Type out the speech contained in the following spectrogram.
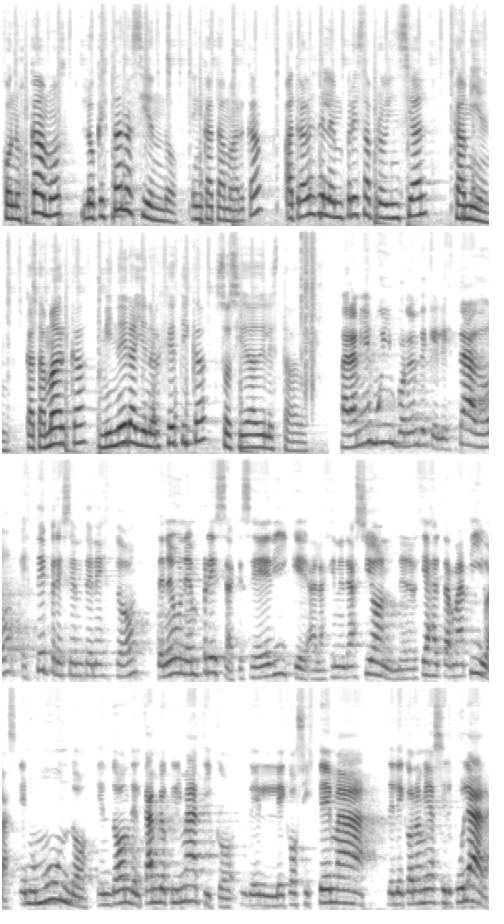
Conozcamos lo que están haciendo en Catamarca a través de la empresa provincial Camien, Catamarca, Minera y Energética, Sociedad del Estado. Para mí es muy importante que el Estado esté presente en esto, tener una empresa que se dedique a la generación de energías alternativas en un mundo en donde el cambio climático del ecosistema de la economía circular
